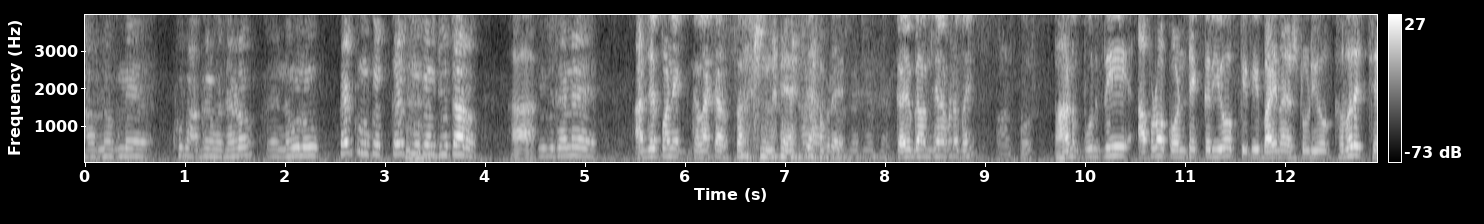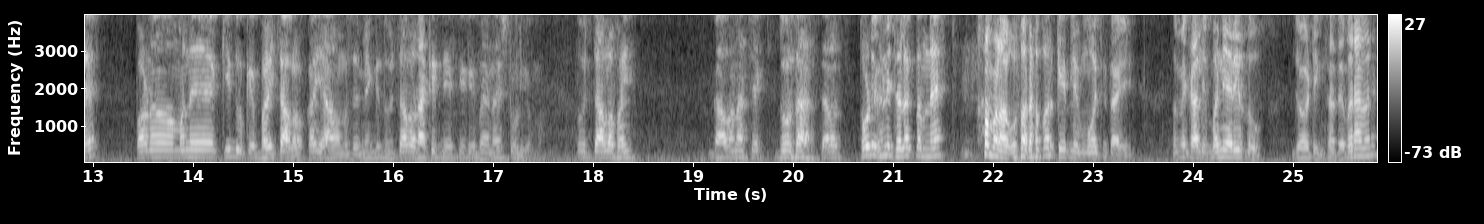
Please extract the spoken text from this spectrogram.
આ બ્લોગને ખૂબ આગળ વધારો અને નવું નવું કંઈકનું કંઈક કંઈકનું કંઈક જોતા રહો. હા. એ બધાને આજે પણ એક કલાકાર સર્ચ લયા છે આપણે. કયું ગામ છે આપણે ભાઈ? ભાણપુરથી આપણો કોન્ટેક કર્યો પીપી ભાઈ ના સ્ટુડિયો ખબર જ છે. પણ મને કીધું કે, ભાઈ, ચાલો, કઈ આવવાનું છે? મેં કીધું, ચાલો, રાખી દઈએ કે ભાઈના સ્ટુડિયોમાં. તો ચાલો ભાઈ, ગાવાના છે, જોરદાર. ચાલો, થોડી ઘણી ઝલક તમને સંભળાવું. બરાબર? કેટલી મોજ થાય. તમે ખાલી બન્યા રહીશું જોટિંગ સાથે. બરાબર?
